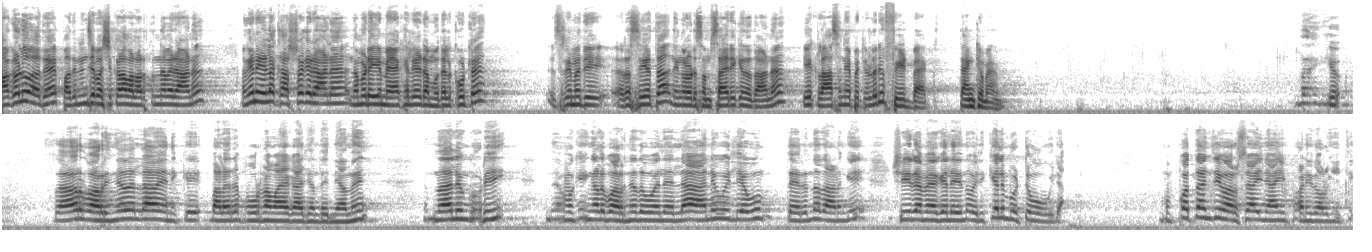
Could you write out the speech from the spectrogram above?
മകളും അതെ പതിനഞ്ച് പശുക്കളെ വളർത്തുന്നവരാണ്. അങ്ങനെയുള്ള കർഷകരാണ് നമ്മുടെ ഈ മേഖലയുടെ മുതൽക്കൂട്ട്. ശ്രീമതി റസിയത്ത നിങ്ങളോട് സംസാരിക്കുന്നതാണ്. ഈ ക്ലാസ്സിനെ പറ്റിയുള്ളൊരു feedback. Thank you ma'am thank you sir പറഞ്ഞതെല്ലാം എനിക്ക് വളരെ പൂർണമായ കാര്യം തന്നെയാണ്. എന്നാലും കൂടി നമുക്ക് നിങ്ങൾ പറഞ്ഞതുപോലെ എല്ലാ ആനുകൂല്യവും തരുന്നതാണെങ്കിൽ ക്ഷീരമേഖലയിൽ നിന്ന് ഒരിക്കലും വിട്ടുപോകില്ല മുപ്പത്തഞ്ച് വർഷമായി ഞാൻ ഈ പണി തുടങ്ങിയിട്ട്.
